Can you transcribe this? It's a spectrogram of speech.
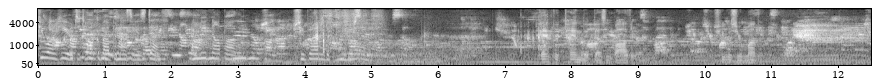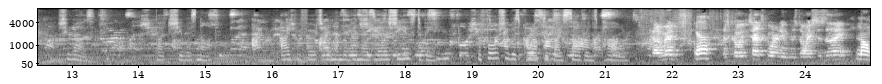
If you are here to talk about Benezia's death, you need not bother. She brought it upon herself. Don't pretend it doesn't bother you. She was your mother. She was, but she was not. I'd prefer to remember Benezia as she used to be, before she was corrupted by Sovereign's power. Cameron? Yeah. Let's go. Ted's going to do his dices today. No.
